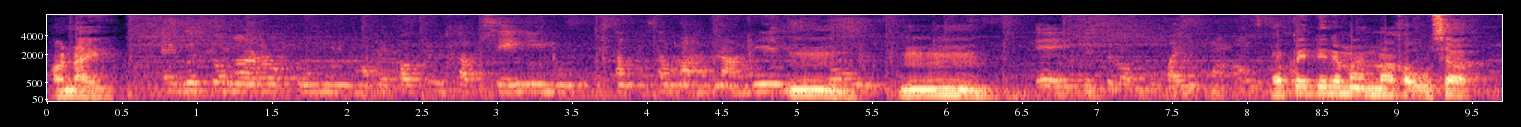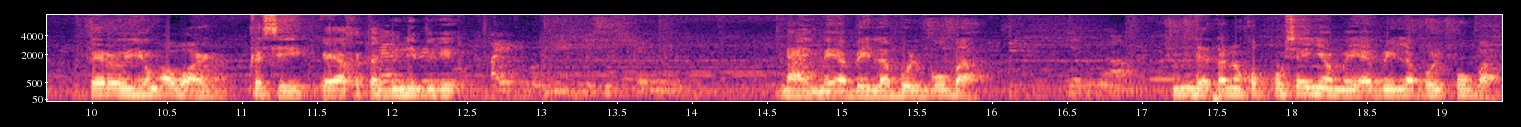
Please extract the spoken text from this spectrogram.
O nay, Eh gusto nga raw kung makipag-usap sa inyo yung isang kasamahan namin. mm, Kung, mm, eh gusto ko po kayo makausap. o pwede naman makausap. Pero yung award, kasi, kaya kita binibigay, Ay. Nay, may available po ba? Yan nga. Hindi, tanong ko po sa inyo, may available po ba?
